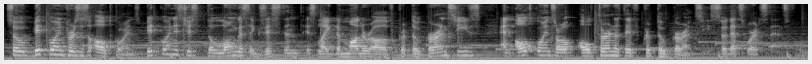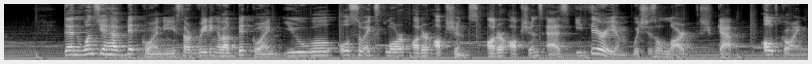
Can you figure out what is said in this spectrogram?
So Bitcoin versus altcoins. Bitcoin is just the longest existent, it's like the mother of cryptocurrencies and altcoins are alternative cryptocurrencies. So that's where it stands for. Then once you have Bitcoin and you start reading about Bitcoin, you will also explore other options. Other options as Ethereum, which is a large cap altcoin.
